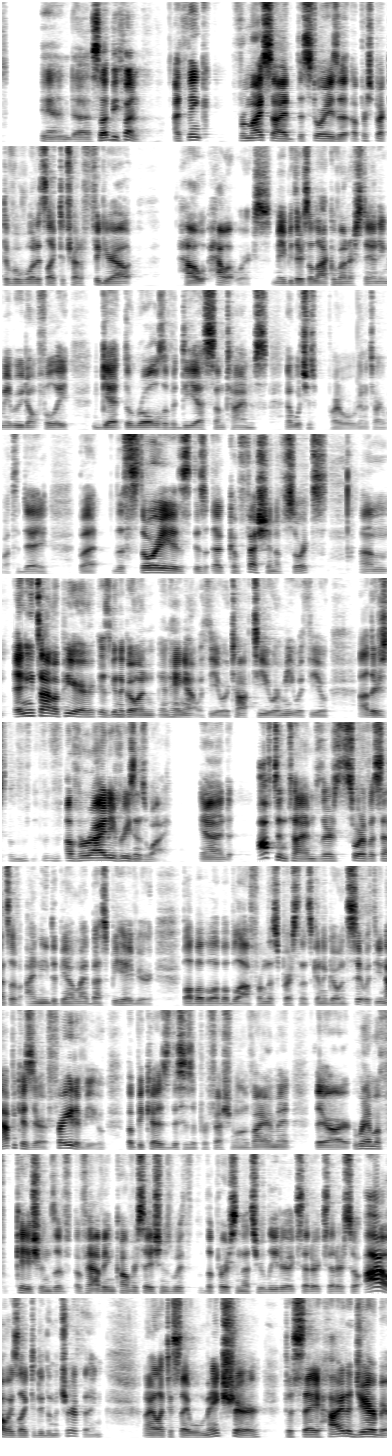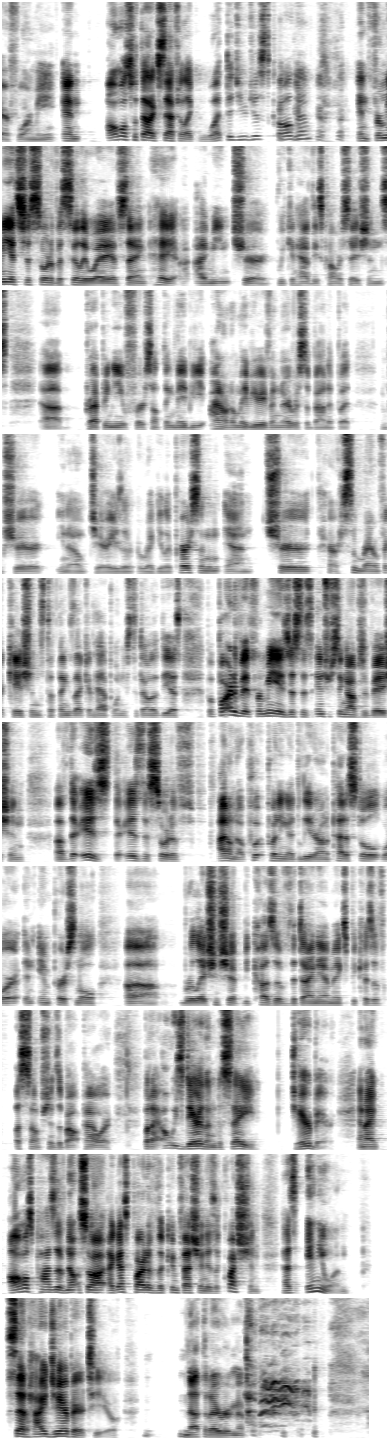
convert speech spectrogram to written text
And uh, so that'd be fun. I think from my side, the story is a, a perspective of what it's like to try to figure out how how it works. Maybe there's a lack of understanding. Maybe we don't fully get the roles of a DS sometimes, uh, which is part of what we're going to talk about today. But the story is is a confession of sorts. Um, anytime a peer is going to go and, and hang out with you or talk to you or meet with you, uh, there's a variety of reasons why. And oftentimes there's sort of a sense of I need to be on my best behavior, blah blah blah blah blah from this person that's going to go and sit with you, not because they're afraid of you, but because this is a professional environment. There are ramifications of of having conversations with the person that's your leader, et cetera, et cetera. So I always like to do the mature thing. And I like to say, well, make sure to say hi to Jer Bear for me, and almost without exception, like, what did you just call him? and for me, it's just sort of a silly way of saying, hey, I mean, sure, we can have these conversations, uh, prepping you for something. Maybe, I don't know, maybe you're even nervous about it, but I'm sure, you know, Jerry's a, a regular person and sure there are some ramifications to things that can happen when you sit down with a DS. But part of it for me is just this interesting observation of there is, there is this sort of, I don't know, put, putting a leader on a pedestal or an impersonal, uh, relationship because of the dynamics, because of assumptions about power. But I always dare them to say Jer Bear. And I'm almost positive no. So I, I guess part of the confession is a question. Has anyone said hi Jer Bear to you? Not that I remember.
